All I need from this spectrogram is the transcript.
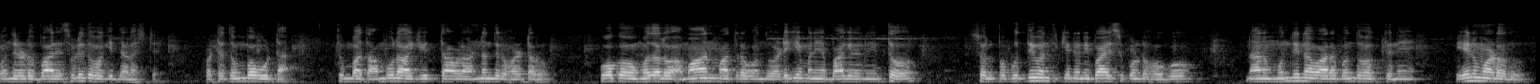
ಒಂದೆರಡು ಬಾರಿ ಸುಳಿದು ಹೋಗಿದ್ದಾಳಷ್ಟೆ. ಹೊಟ್ಟೆ ತುಂಬ ಊಟ. ತುಂಬ ತಾಂಬೂಲ ಆಗಿಯುತ್ತಾ ಅವಳ ಅಣ್ಣಂದಿರು ಹೊರಟರು. ಹೋಗುವ ಮೊದಲು ಅಮಾನ್ ಮಾತ್ರ ಒಂದು ಅಡಿಗೆ ಮನೆಯ ಬಾಗಿಲಲ್ಲಿ ನಿಂತು, ಸ್ವಲ್ಪ ಬುದ್ಧಿವಂತಿಕೆಯನ್ನು ನಿಭಾಯಿಸಿಕೊಂಡು ಹೋಗು. ನಾನು ಮುಂದಿನ ವಾರ ಬಂದು ಹೋಗ್ತೇನೆ. ಏನು ಮಾಡೋದು?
